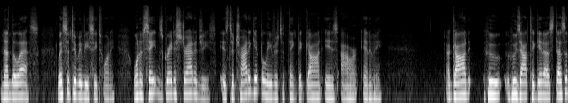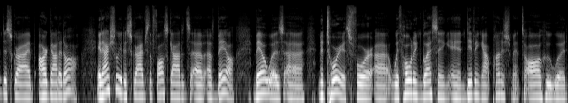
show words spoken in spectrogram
nonetheless. Listen to me, VC20. One of Satan's greatest strategies is to try to get believers to think that God is our enemy. A God who who's out to get us doesn't describe our God at all. It actually describes the false gods of, of Baal. Baal was uh, notorious for uh, withholding blessing and divvying out punishment to all who would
